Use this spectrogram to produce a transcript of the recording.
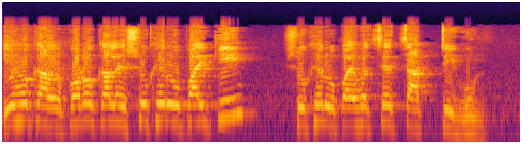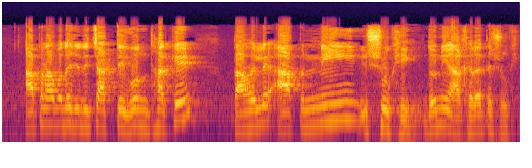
ইহকাল, পরকালে সুখের উপায় কি? সুখের উপায় হচ্ছে চারটি গুণ। আপনার মধ্যে যদি চারটি গুণ থাকে, তাহলে আপনি সুখী, দুনিয়া আখেরাতে সুখী।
